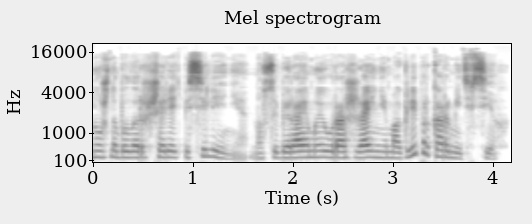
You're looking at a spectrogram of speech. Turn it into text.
Нужно было расширять поселение, но собираемые урожаи не могли прокормить всех.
